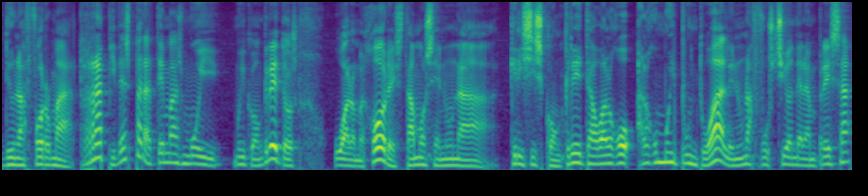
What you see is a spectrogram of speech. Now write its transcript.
de una forma rápida, es para temas muy, muy concretos, o a lo mejor estamos en una crisis concreta o algo, algo muy puntual, en una fusión de la empresa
